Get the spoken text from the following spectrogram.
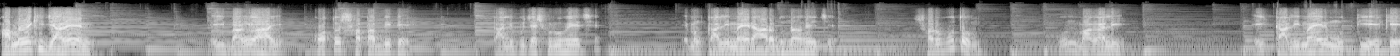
আপনারা কি জানেন এই বাংলায় কত শতাব্দীতে কালী পূজা শুরু হয়েছে এবং কালী মায়ের আরাধনা হয়েছে? সর্বপ্রথম কোন বাঙালি এই কালী মায়ের মূর্তি এঁকে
